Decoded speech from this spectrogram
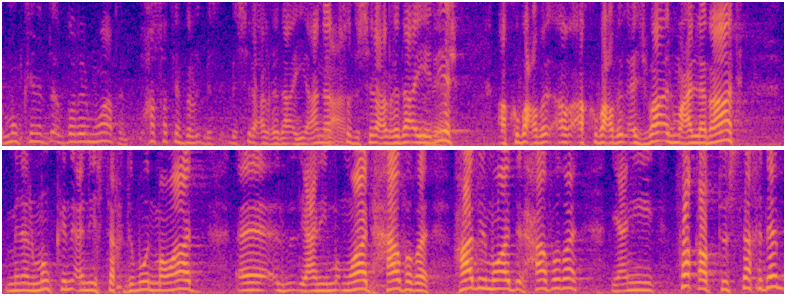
ممكن تضر المواطن وخاصة بالسلع الغذائية. أنا نعم. أقصد السلع الغذائية. زي. ليش؟ أكو بعض أكو بعض الأجواء المعلبات من الممكن أن يستخدمون مواد يعني مواد حافظة. هذه المواد الحافظة يعني فقط تستخدم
